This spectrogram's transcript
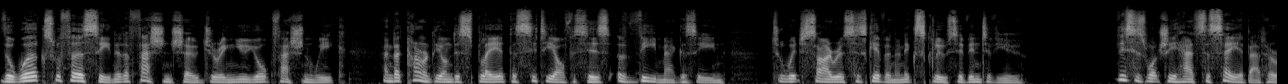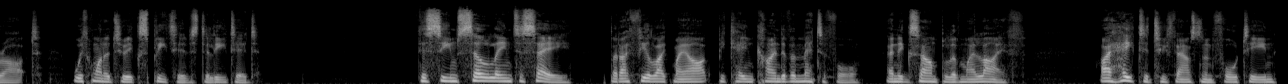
The works were first seen at a fashion show during New York Fashion Week and are currently on display at the city offices of V magazine, to which Cyrus has given an exclusive interview. This is what she has to say about her art, with one or two expletives deleted. This seems so lame to say, but I feel like my art became kind of a metaphor, an example of my life. I hated 2014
